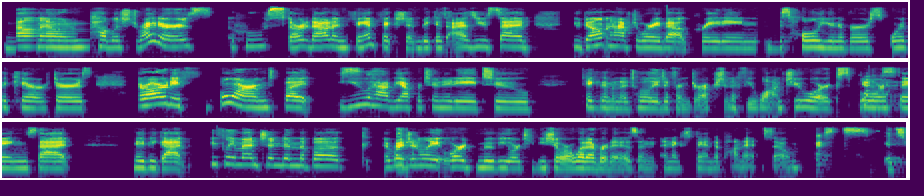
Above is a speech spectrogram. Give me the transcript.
well-known published writers who started out in fan fiction because, as you said, you don't have to worry about creating this whole universe or the characters they're already formed, but you have the opportunity to take them in a totally different direction if you want to, or explore yes. things that maybe got briefly mentioned in the book originally, right. or movie or TV show or whatever it is, and, and expand upon it. So, yes, it's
